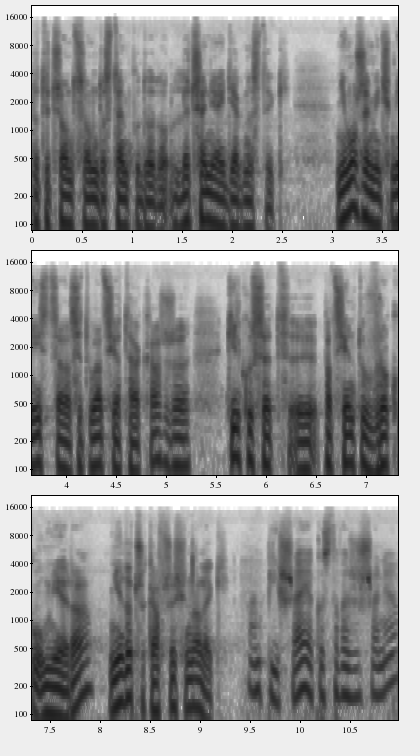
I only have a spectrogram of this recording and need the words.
dotyczącą dostępu do do leczenia i diagnostyki. Nie może mieć miejsca sytuacja taka, że kilkuset y, pacjentów w roku umiera, nie doczekawszy się na leki. Pan pisze jako stowarzyszenie?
